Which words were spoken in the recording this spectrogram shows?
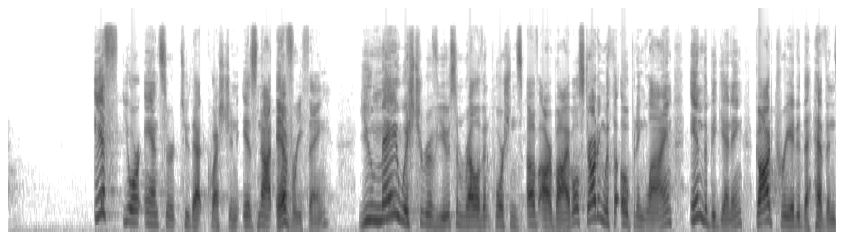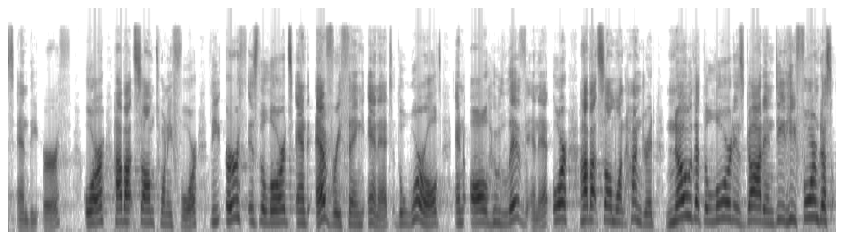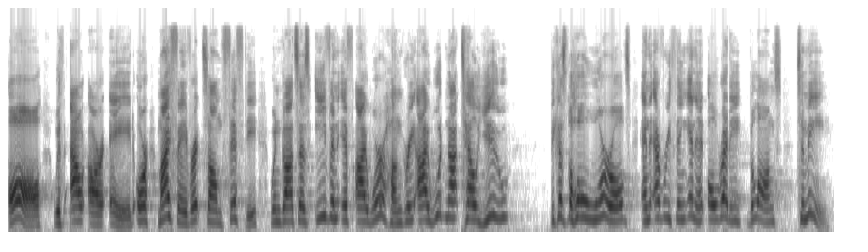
If your answer to that question is not everything, you may wish to review some relevant portions of our Bible, starting with the opening line In the beginning, God created the heavens and the earth. Or how about Psalm 24? The earth is the Lord's and everything in it, the world and all who live in it. Or how about Psalm 100? Know that the Lord is God indeed. He formed us all without our aid. Or my favorite, Psalm 50, when God says, Even if I were hungry, I would not tell you because the whole world and everything in it already belongs to me.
